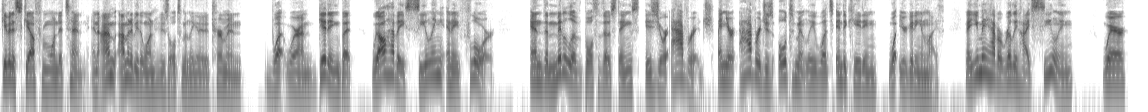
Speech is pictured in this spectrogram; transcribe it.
Give it a scale from one to 10. And I'm, I'm going to be the one who's ultimately going to determine what, where I'm getting, but we all have a ceiling and a floor. And the middle of both of those things is your average. And your average is ultimately what's indicating what you're getting in life. Now, you may have a really high ceiling where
